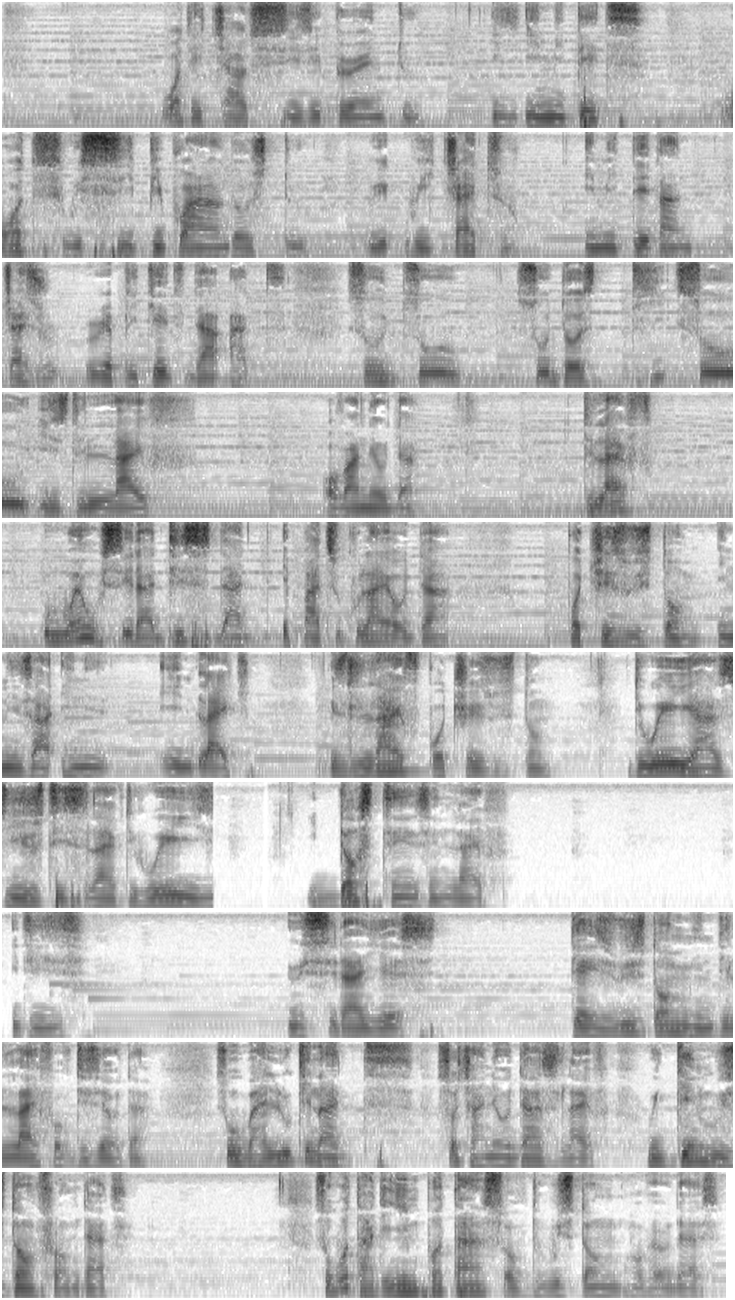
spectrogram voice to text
what a child sees a parent do, he imitates. What we see people around us do, we, we try to imitate and try to replicate that act. So so so does the so is the life of an elder. The life when we see that this that a particular elder portrays wisdom in his uh, in in like his life portrays wisdom. The way he has used his life the way he, he does things in life it is you see that yes there is wisdom in the life of this elder. So by looking at such an elder's life we gain wisdom from that. So what are the importance of the wisdom of elders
